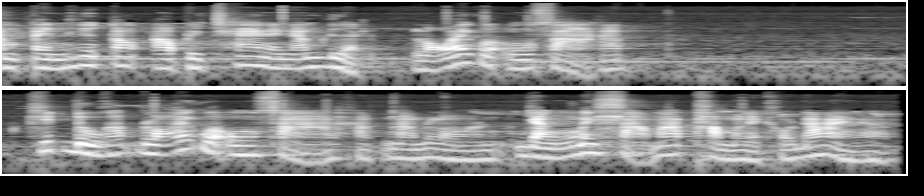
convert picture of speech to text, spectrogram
จำเป็นที่จะต้องเอาไปแช่ในน้ำเดือดร้อยกว่าองศาครับ คิดดูครับร้อยกว่าองศานะครับ น้ำร้อนยังไม่สามารถทำอะไรเขาได้นะครับ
